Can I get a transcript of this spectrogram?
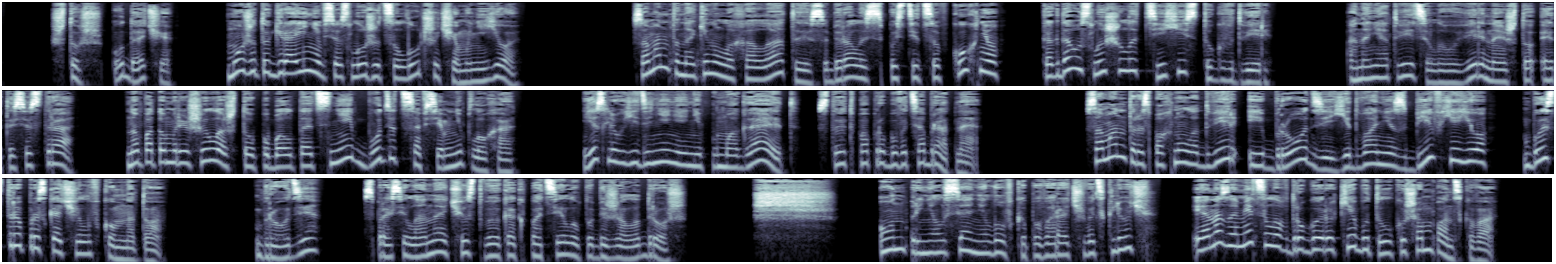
Что ж, удачи. Может, у героини все сложится лучше, чем у нее. Саманта накинула халат и собиралась спуститься в кухню, когда услышала тихий стук в дверь. Она не ответила, уверенная, что это сестра, но потом решила, что поболтать с ней будет совсем неплохо. Если уединение не помогает, стоит попробовать обратное. Саманта распахнула дверь, и Броди, едва не сбив ее, быстро проскочил в комнату. «Броди?» — спросила она, чувствуя, как по телу побежала дрожь. Шш. Он принялся неловко поворачивать ключ, и она заметила в другой руке бутылку шампанского.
